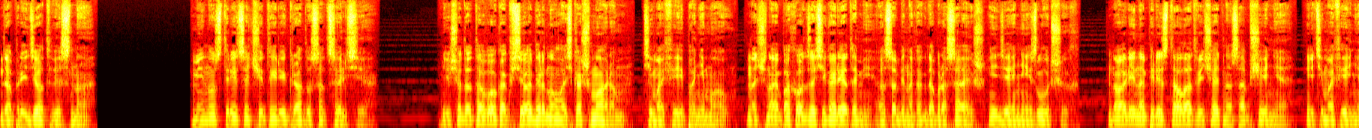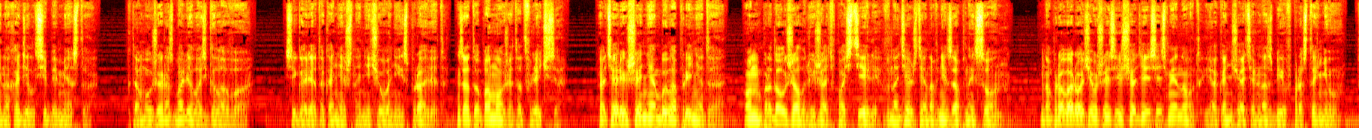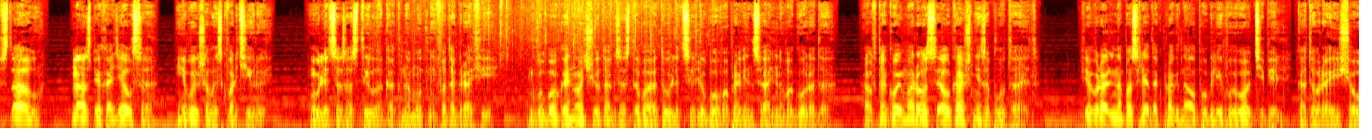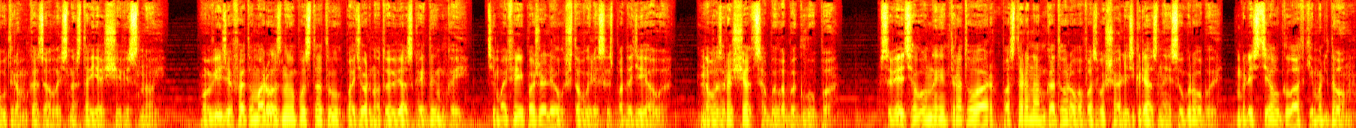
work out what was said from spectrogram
Да придет весна. Минус 34 градуса Цельсия. Еще до того, как все обернулось кошмаром, Тимофей понимал. Ночной поход за сигаретами, особенно когда бросаешь, идея не из лучших. Но Арина перестала отвечать на сообщения, и Тимофей не находил себе места. К тому же разболелась голова. Сигарета, конечно, ничего не исправит, зато поможет отвлечься. Хотя решение было принято, он продолжал лежать в постели в надежде на внезапный сон. Но проворочившись еще 10 минут и окончательно сбив простыню, встал, наспех оделся и вышел из квартиры. Улица застыла, как на мутной фотографии. Глубокой ночью так застывают улицы любого провинциального города. А в такой мороз и алкаш не заплутает. Февраль напоследок прогнал пугливую оттепель, которая еще утром казалась настоящей весной. Увидев эту морозную пустоту, подернутую вязкой дымкой, Тимофей пожалел, что вылез из-под одеяла. Но возвращаться было бы глупо. В свете луны тротуар, по сторонам которого возвышались грязные сугробы, блестел гладким льдом.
